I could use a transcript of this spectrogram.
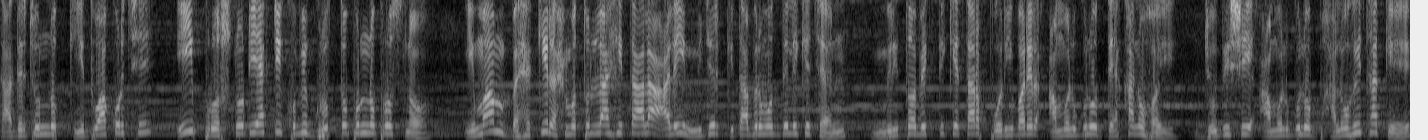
তাদের জন্য কে দোয়া করছে? এই প্রশ্নটি একটি খুবই গুরুত্বপূর্ণ প্রশ্ন। ইমাম বেহকি রহমতুল্লাহ তালা আলী নিজের কিতাবের মধ্যে লিখেছেন, মৃত ব্যক্তিকে তার পরিবারের আমলগুলো দেখানো হয়। যদি সেই আমলগুলো ভালো হয়ে থাকে,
